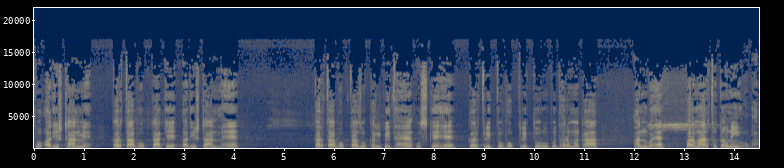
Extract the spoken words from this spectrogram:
तो अधिष्ठान में कर्ता भोक्ता के अधिष्ठान में कर्ता भोक्ता जो कल्पित है, उसके कर्तृत्व भोक्तृत्व रूप धर्म का अन्वय परमार्थतः तो नहीं होगा।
